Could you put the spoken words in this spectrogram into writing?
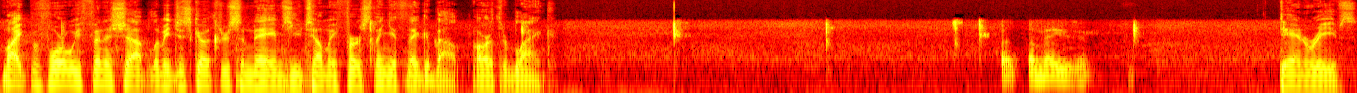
Mike, before we finish up, let me just go through some names. You tell me first thing you think about Arthur Blank. Amazing. Dan Reeves.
